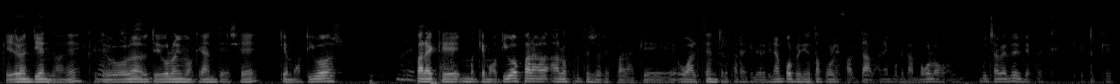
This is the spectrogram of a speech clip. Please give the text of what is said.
Que yo lo entiendo, ¿eh? Que te, digo, sí, sí. te digo lo mismo que antes, ¿eh? Que motivos para que, que motivos para a los profesores para que o al centro para que les dieran por perdido tampoco les faltaban ¿eh? porque tampoco lo- muchas veces dices, "Es que, que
